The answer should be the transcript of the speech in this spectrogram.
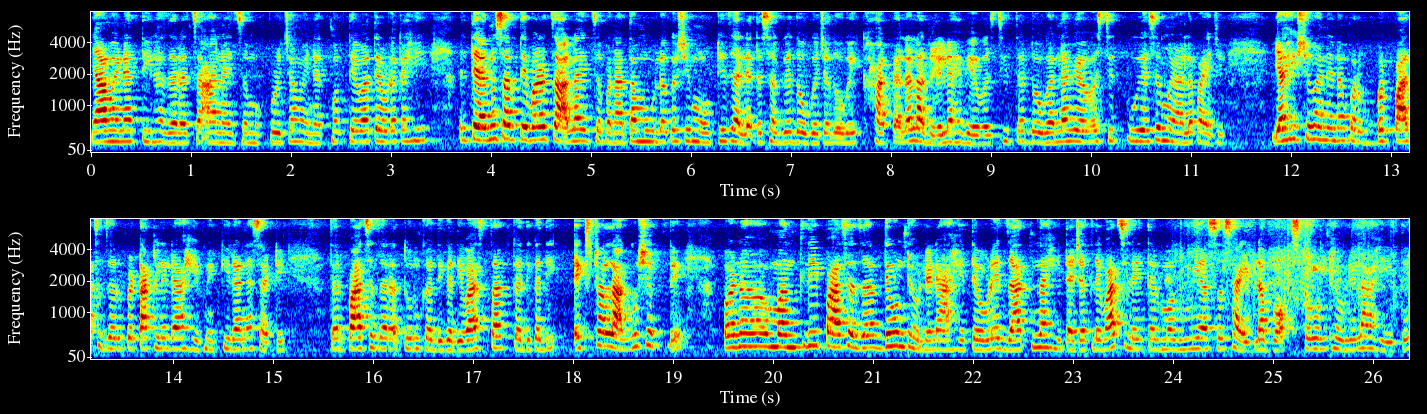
या महिन्यात तीन हजाराचं आणायचं मग पुढच्या महिन्यात. मग तेव्हा तेवढं काही त्यानुसार तेव्हा चालायचं. पण आता मुलं कशी मोठी झाली तर सगळे दोघंच्या दोघे खा प्यायला लागलेले आहे व्यवस्थित. तर दोघांना व्यवस्थित पुरेसं मिळालं पाहिजे. या हिशोबाने ना बरोबर पाच हजार रुपये टाकलेले आहे मी किराण्यासाठी. तर पाच हजारातून कधी कधी वाचतात कधी कधी एक्स्ट्रा लागू शकते. पण मंथली पाच हजार देऊन ठेवलेले आहे. तेवढे जात नाही त्याच्यातले वाचले तर मग मी असं साईडला बॉक्स करून ठेवलेला आहे इथे.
